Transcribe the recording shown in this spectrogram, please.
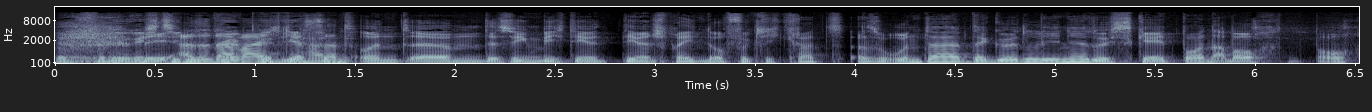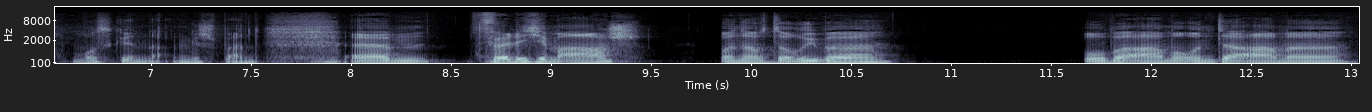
Nee, also da Grip war ich gestern Hand. und ähm, deswegen bin ich de dementsprechend auch wirklich gerade, also unterhalb der Gürtellinie durch Skateboarden, aber auch Bauchmuskeln angespannt. Ähm, völlig im Arsch und auch darüber Oberarme, Unterarme,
